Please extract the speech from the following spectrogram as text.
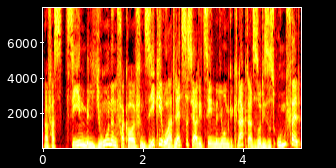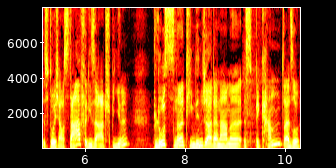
bei fast 10 Millionen Verkäufen. Sekiro hat letztes Jahr die 10 Millionen geknackt. Also so dieses Umfeld ist durchaus da für diese Art Spiel. Plus, ne, Team Ninja, der Name ist bekannt. Also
